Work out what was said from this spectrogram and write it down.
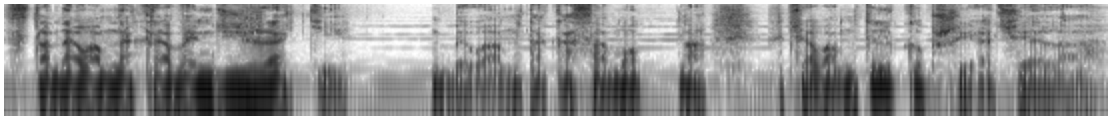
stanęłam na krawędzi rzeki. Byłam taka samotna, chciałam tylko przyjaciela.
